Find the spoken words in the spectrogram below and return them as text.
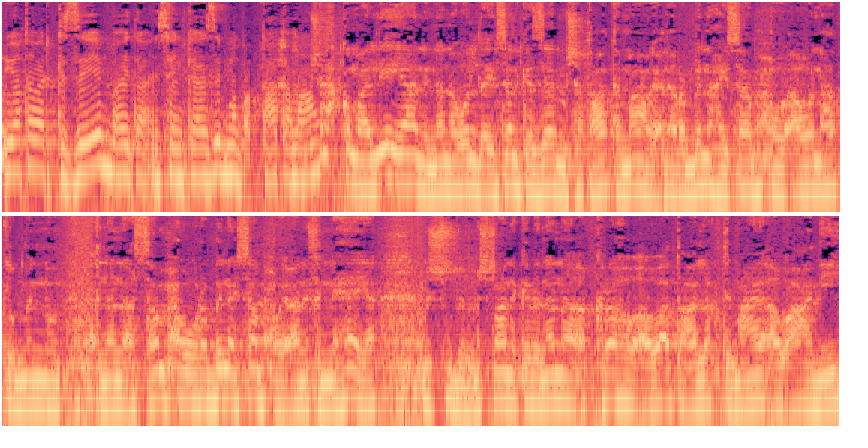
يعتبر كذاب. هيدا إنسان كاذب ما بقى بتعاطى معه. مش هحكم عليه يعني إن أنا أقول ده إنسان كذاب مش هتعاطى معه. يعني ربنا هيسامحه أو أنا هطلب منه إن أنا أسامحه وربنا يسامحه. يعني في النهاية مش مش معنى كده إن أنا أكرهه أو أقطع علاقتي معاه أو اعاديه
